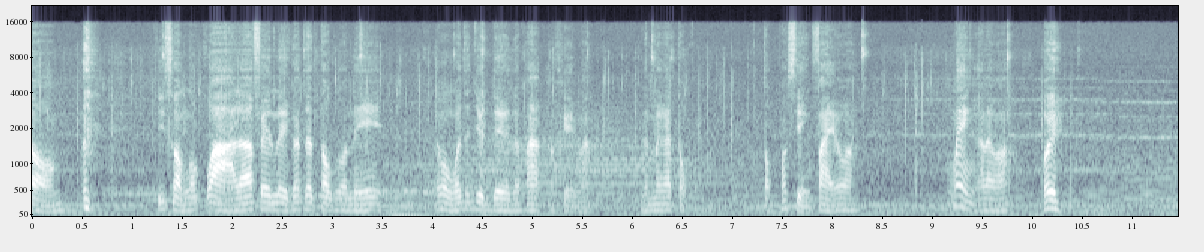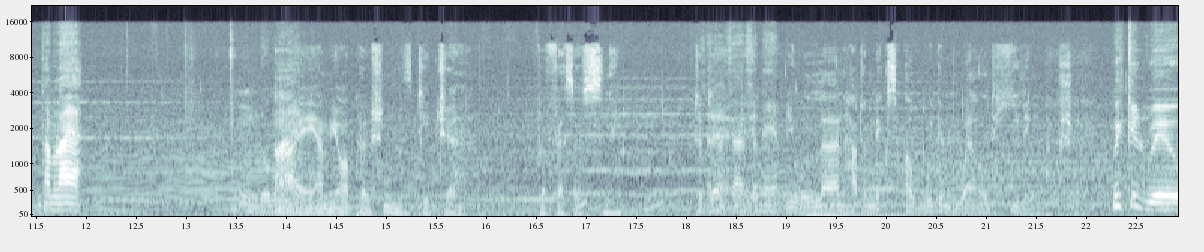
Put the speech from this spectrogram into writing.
สองตีสองก็กว่าๆแล้วเฟรมเลยก็จะตกตอนนี้ แล้วผมก็จะหยุดเดินสักพักโอเคมา แล้วแม่งก็ตก ตกเพราะเสียงไฟปะวะแม่งอะไรวะ เฮ้ยมันทำอะไรอะอืมดูไม้ I am your potions teacher, Professor Snape. Today, Professor Snape. you will learn how to mix a Wiggenweld healing potion. วิกเกนเวล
